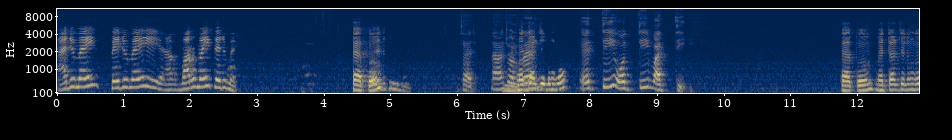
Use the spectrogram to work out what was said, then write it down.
அருமை பெருமை அஹ், வறுமை பெருமை. சரி நான் சொல்றேன். எத்தி ஒத்தி வத்தி. பார்ப்போம். மெட்டால் சொல்லுங்க.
